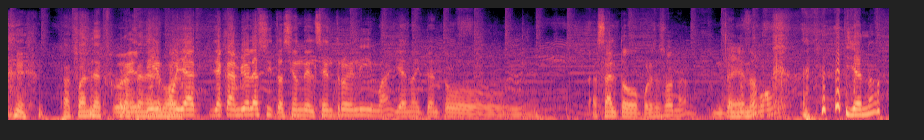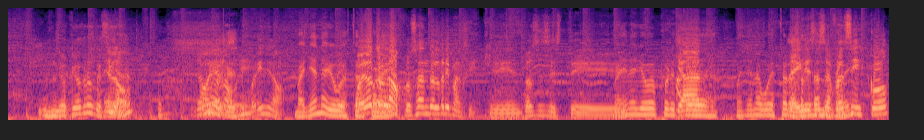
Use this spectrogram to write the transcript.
¿Para cuándo Con el el tiempo ya, ya cambió la situación del centro de Lima, ya no hay tanto eh, asalto por esa zona. ni tanto ¿Ya no? ¿Ya no? Yo creo que sí, no. ¿eh? No, ya no, Sí. por ahí no. Mañana yo voy a Por estar el por otro ahí. lado, cruzando el Rimac, sí. Eh, entonces, este. Mañana yo voy por ya esta- Mañana voy a estar La iglesia de San por. Francisco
